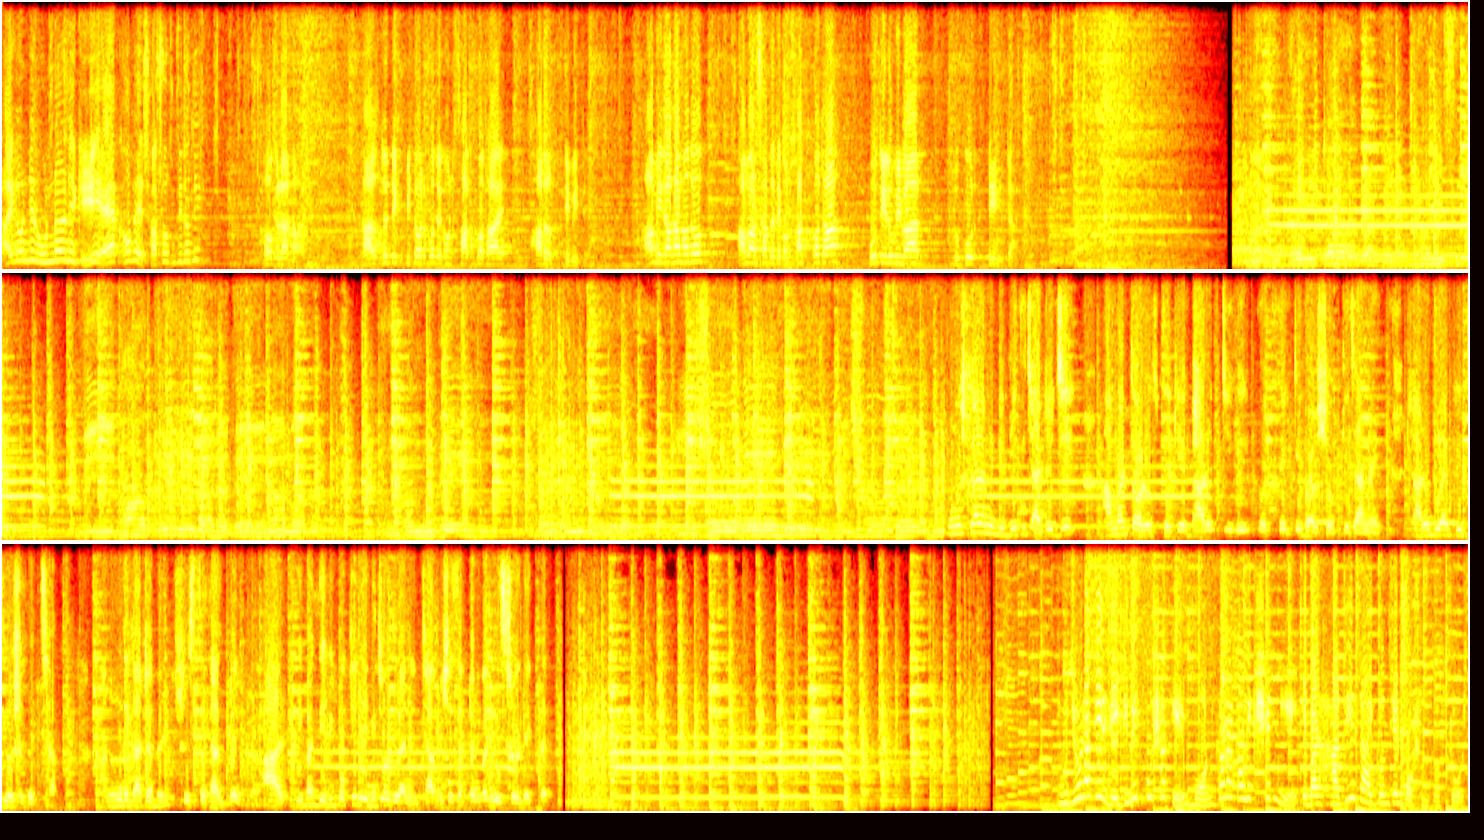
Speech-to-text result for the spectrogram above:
রায়গঞ্জের উন্নয়নে কি এক হবে শাসক বিরোধী ঝগড়া নয় রাজনৈতিক বিতর্ক দেখুন সাপ কথায় ভারত টিভিতে আমি রাধা মাধব আমার সাথে দেখুন সাপ কথা প্রতি রবিবার দুপুর তিনটায় मधुकैटवविध्वंसि विधात्री वरदे नमः रूपं নমস্কার, আমি বিবৃতি চ্যাটার্জি। আমার তরফ থেকে ভারত টিভির প্রত্যেকটি দর্শককে জানাই শারদীয়ার ও শুভেচ্ছা। আনন্দে কাটাবেন, সুস্থ থাকবেন, আর এবার দেবী পক্ষে দেবী চৌধুরানী, ছাব্বিশে সেপ্টেম্বর নিশ্চয়ই দেখবেন। পুজোর আগে রেডিমেড পোশাকের মনকাড়া কালেকশন নিয়ে এবার হাজির রায়গঞ্জের বসন্ত স্টোর্স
